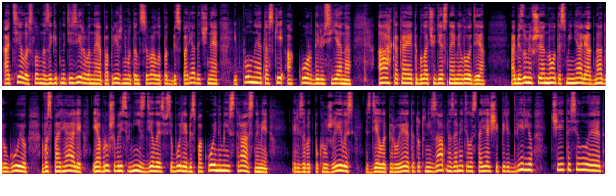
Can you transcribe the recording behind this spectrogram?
а тело, словно загипнотизированное, по-прежнему танцевало под беспорядочные и полные тоски аккорды Люсьена. Ах, какая это была чудесная мелодия! Обезумевшие ноты сменяли одна другую, воспаряли и обрушивались вниз, делаясь все более беспокойными и страстными — Элизабет покружилась, сделала пируэт, и тут внезапно заметила стоящий перед дверью чей-то силуэт.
